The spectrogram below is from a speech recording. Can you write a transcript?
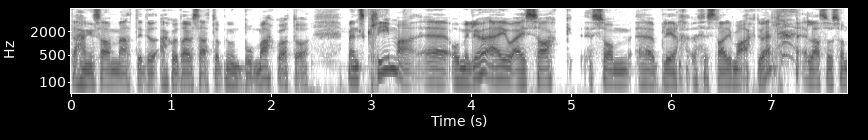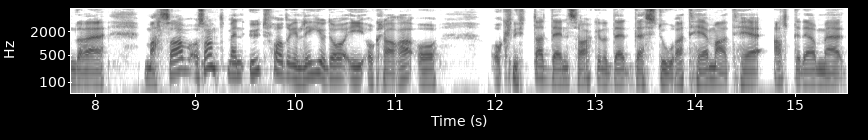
det hang sammen med at de akkurat drev satt opp noen bommer akkurat da. Mens klima eh, og miljø er jo en sak som eh, blir stadig mer aktuell, eller altså som det er masse av og sånt. Men utfordringen ligger jo da i å klare å å knytte den saken og det, det, store temaet til alt det der med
